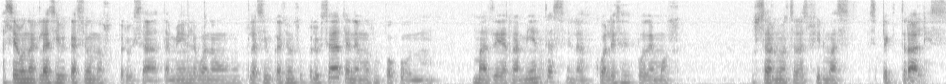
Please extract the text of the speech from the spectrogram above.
hacer una clasificación no supervisada. También, bueno, clasificación supervisada tenemos un poco más de herramientas en las cuales podemos usar nuestras firmas espectrales.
